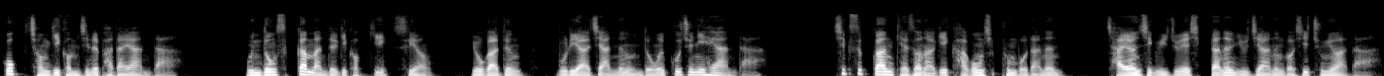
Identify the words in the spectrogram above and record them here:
꼭 정기 검진을 받아야 한다. 운동 습관 만들기 걷기, 수영, 요가 등 무리하지 않는 운동을 꾸준히 해야 한다. 식습관 개선하기 가공식품보다는 자연식 위주의 식단을 유지하는 것이 중요하다.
